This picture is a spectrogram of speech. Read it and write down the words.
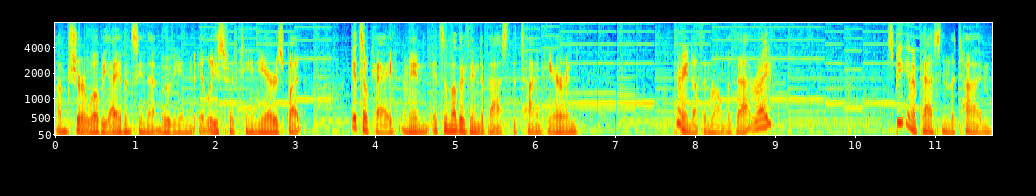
I'm sure it will be. I haven't seen that movie in at least 15 years, but it's okay. I mean, it's another thing to pass the time here, and there ain't nothing wrong with that, right? Speaking of passing the time,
